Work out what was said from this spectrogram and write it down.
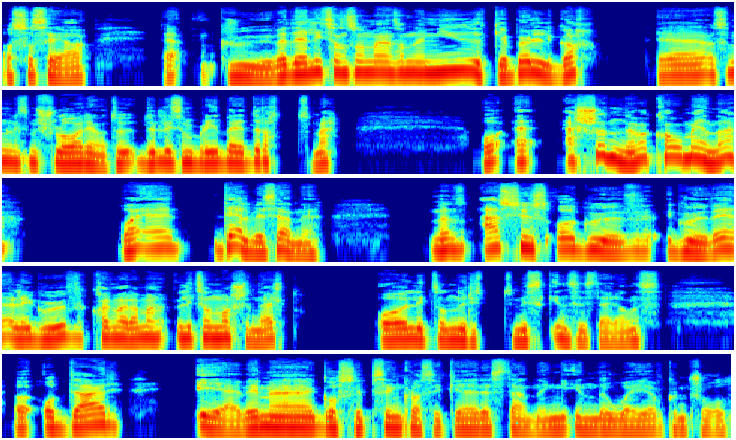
Og så sier jeg ja, groove det er litt sånn som sånne mjuke bølger eh, som liksom slår inn, du, du liksom blir bare dratt med. Og jeg, jeg skjønner hva hun mener, og jeg er delvis enig. Men jeg syns òg groove, groovy, eller groove, kan være litt sånn maskinelt og litt sånn rytmisk insisterende. Og, der er vi med Gossip sin klassiker 'Standing in the Way of Control'.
